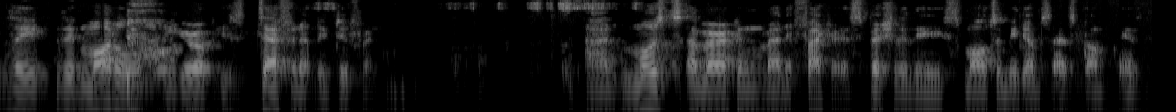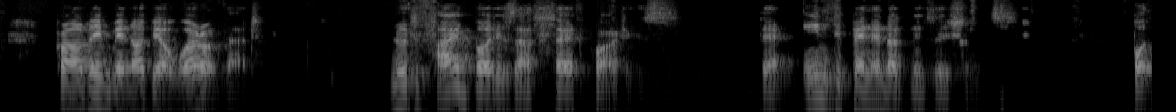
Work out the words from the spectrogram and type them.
the the model in Europe is definitely different, and most American manufacturers, especially the small to medium sized companies, probably may not be aware of that. Notified bodies are third parties; they're independent organizations, but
